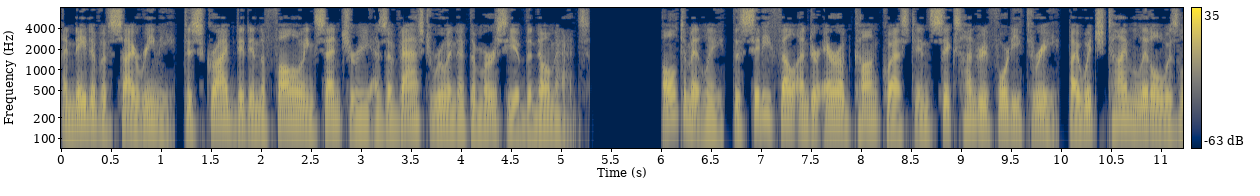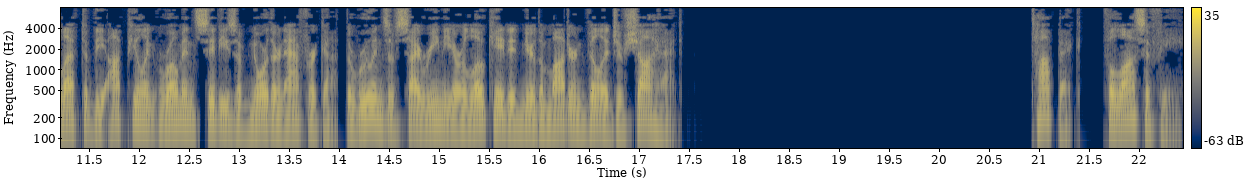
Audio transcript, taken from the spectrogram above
a native of Cyrene, described it in the following century as a vast ruin at the mercy of the nomads. Ultimately, the city fell under Arab conquest in 643, by which time little was left of the opulent Roman cities of northern Africa. The ruins of Cyrene are located near the modern village of Shahat. Topic: Philosophy.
